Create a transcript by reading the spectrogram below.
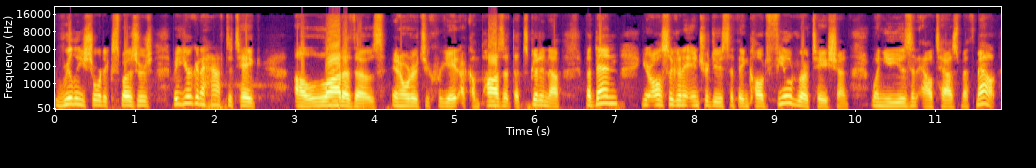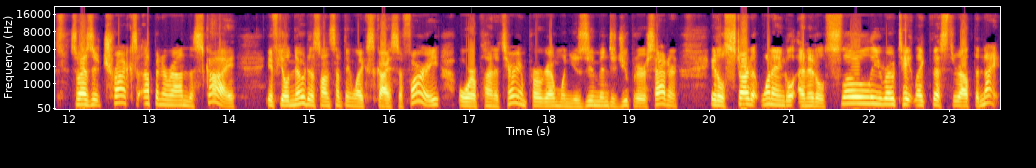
really short exposures, but you're going to have to take a lot of those in order to create a composite that's good enough. But then you're also going to introduce a thing called field rotation when you use an altazimuth mount. So as it tracks up and around the sky, if you'll notice on something like Sky Safari or a planetarium program, when you zoom into Jupiter or Saturn, it'll start at one angle and it'll slowly rotate like this throughout the night.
